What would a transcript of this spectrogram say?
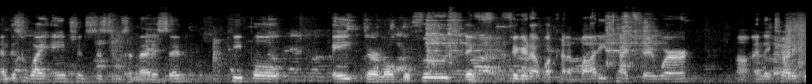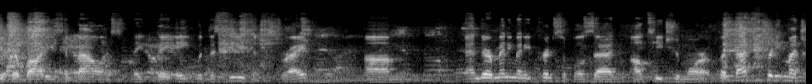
And this is why ancient systems of medicine, people ate their local foods, they figured out what kind of body types they were, uh, and they try to keep their bodies in balance. They, they ate with the seasons, right? Um, and there are many, many principles that I'll teach you more. But that's pretty much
